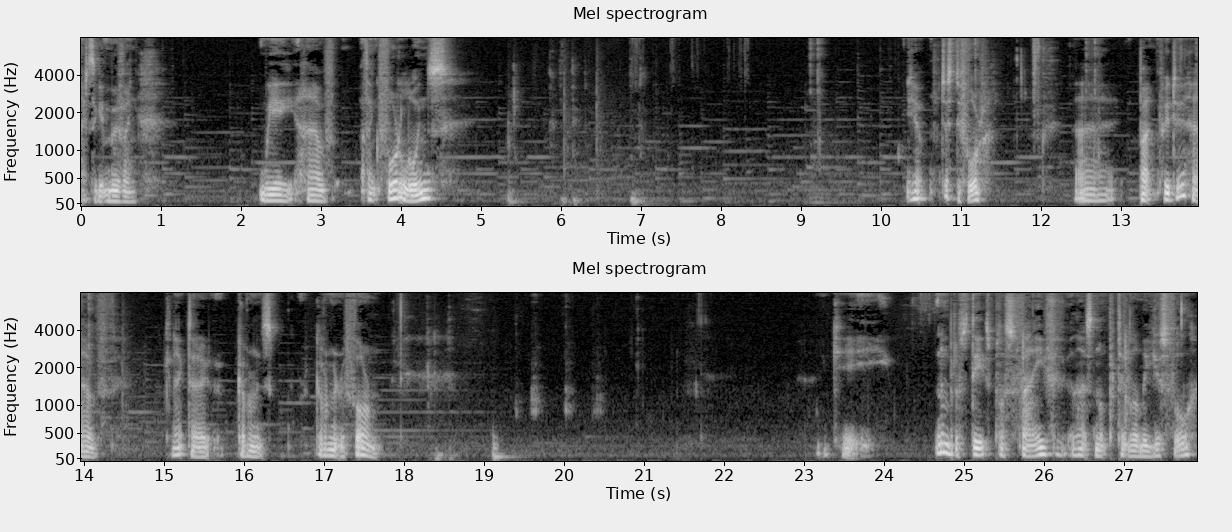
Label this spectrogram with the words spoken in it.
actually get moving. We have, I think, four loans. Yep, just the four. Uh, but we do have connector government's government reform. Okay number of states plus five, that's not particularly useful.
